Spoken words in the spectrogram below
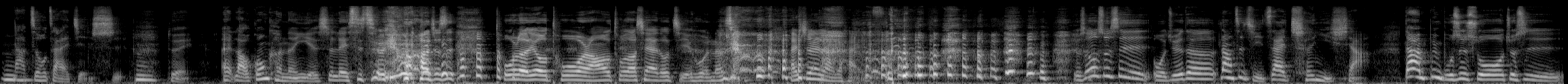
那之后再来检视，嗯，对，哎，老公可能也是类似这样啊，就是拖了又拖，然后拖到现在都结婚了，这样 还生了两个孩子。有时候就是我觉得让自己再撑一下。当然，并不是说就是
